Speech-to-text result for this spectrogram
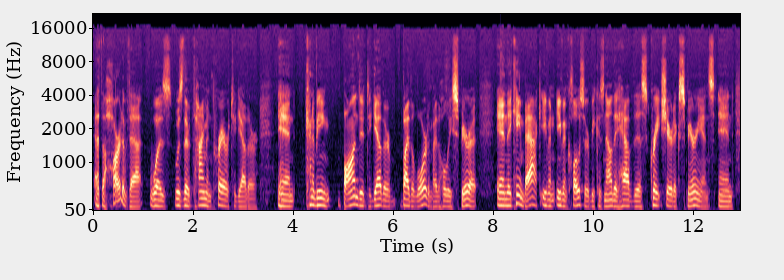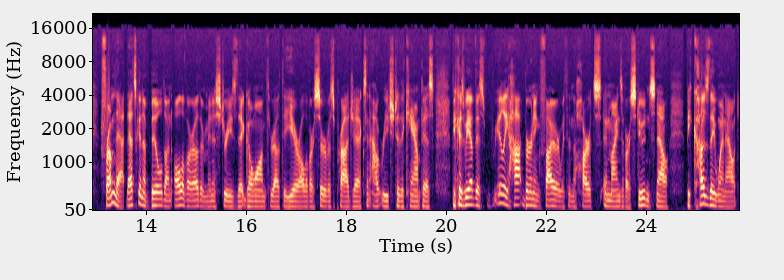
at the heart of that was was their time in prayer together. And kind of being bonded together by the Lord and by the Holy Spirit. And they came back even even closer because now they have this great shared experience. And from that, that's going to build on all of our other ministries that go on throughout the year, all of our service projects and outreach to the campus, because we have this really hot burning fire within the hearts and minds of our students now because they went out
